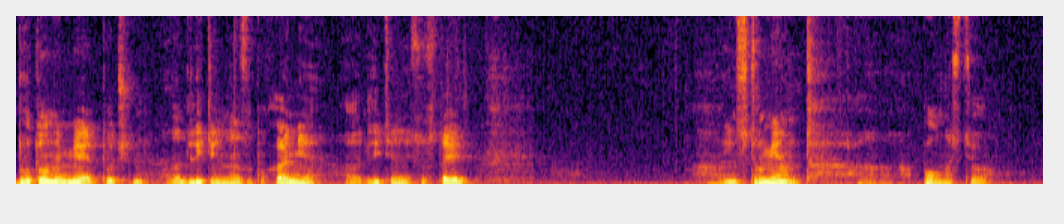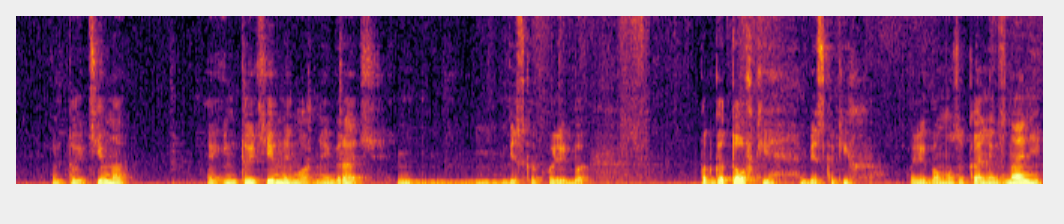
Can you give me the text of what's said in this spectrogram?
Двутон имеет очень длительное затухание, длительный сустейн. Инструмент полностью интуитивно, интуитивный, можно играть без какой-либо подготовки, без каких-либо музыкальных знаний.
